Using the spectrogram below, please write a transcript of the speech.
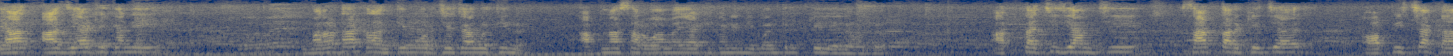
या आज या ठिकाणी मराठा क्रांती मोर्चाच्या वतीनं आपणा सर्वांना या ठिकाणी निमंत्रित केलेलं होतं. आत्ताची जी आमची सात तारखेच्या ऑफिसच्या का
